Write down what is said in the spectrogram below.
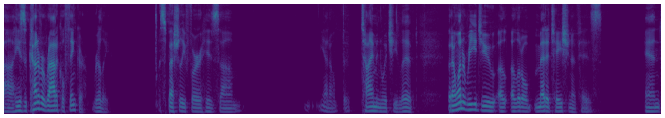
uh, he's a kind of a radical thinker, really, especially for his, um, you know, the time in which he lived. But I want to read you a, a little meditation of his. And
